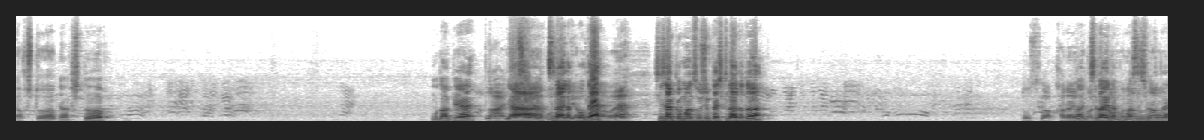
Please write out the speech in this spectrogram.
yaxshi to'p. Yaxshi to'p. Mudafiə? ya chiroyli bo'ldi sinzan komandasi hujum tashkilotida. Do'stlar qaraylik chiroyli maslahatda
